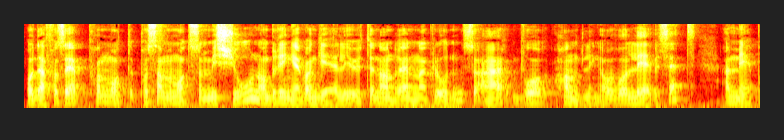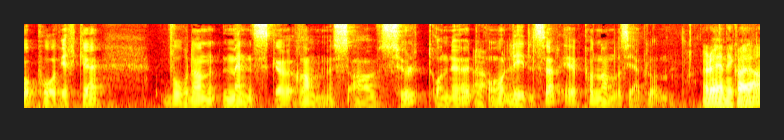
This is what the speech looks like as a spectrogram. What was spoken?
Og derfor så er på, en måte, på samme måte som misjon, å bringe evangeliet ut til den andre enden av kloden, så er vår handlinger og vår levesett er med på å påvirke hvordan mennesker rammes av sult og nød og lidelser på den andre sida av kloden. Er du enig, Kaja?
